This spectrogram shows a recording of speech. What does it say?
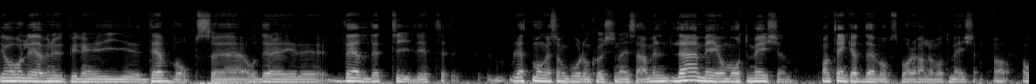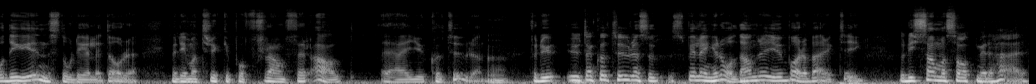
Jag håller även utbildning i DevOps eh, och där är det väldigt tydligt. Rätt många som går de kurserna är så här, men lär mig om automation. Man tänker att DevOps bara handlar om automation. Ja, och det är en stor del av det. Men det man trycker på framför allt är ju kulturen. Mm. För det, utan kulturen så spelar det ingen roll. Det andra är ju bara verktyg. Och det är samma sak med det här.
